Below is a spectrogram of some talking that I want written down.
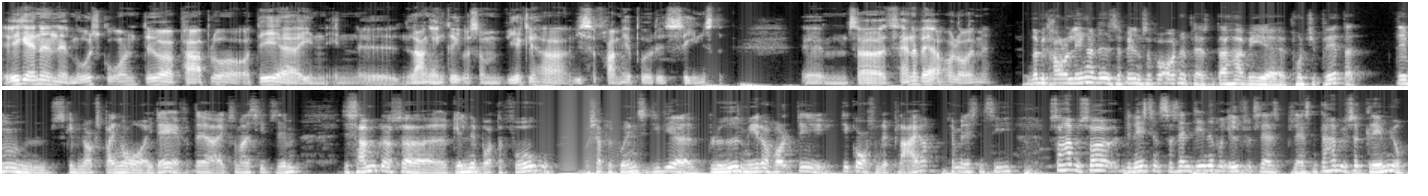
Jeg ved ikke andet end uh, målscoren. Det var Pablo, og det er en, en uh, lang angriber, som virkelig har vist sig frem her på det seneste. Øhm, så han er værd at holde øje med. Når vi kravler længere ned i tabellen, så på 8. pladsen, der har vi øh, uh, Ponte Dem skal vi nok springe over i dag, for der er ikke så meget at sige til dem. Det samme gør så øh, gældende Botafogo og Chapecoense, de der bløde midterhold, det, det går som det plejer, kan man næsten sige. Så har vi så det næste interessante, det er nede på 11. pladsen, der har vi jo så Gremio.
